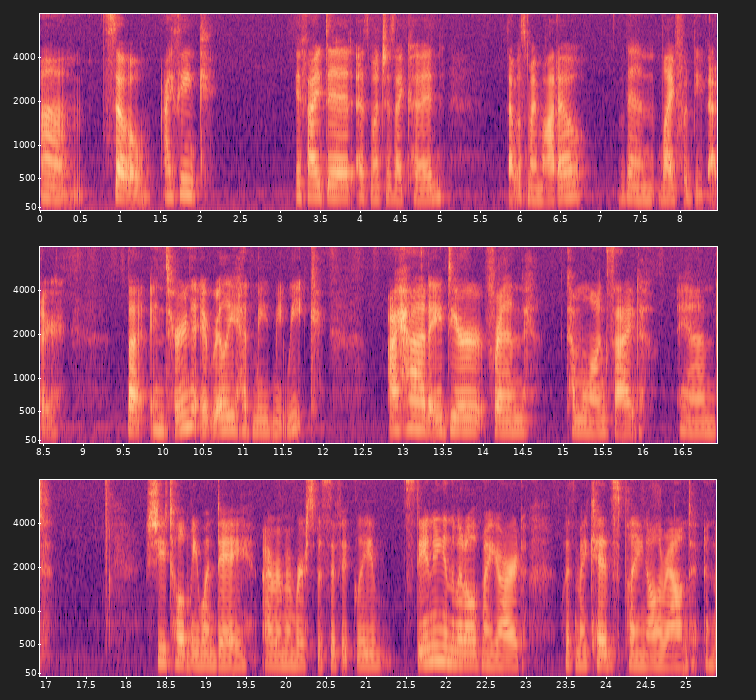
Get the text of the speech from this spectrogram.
Um, so I think if I did as much as I could, that was my motto, then life would be better. But in turn, it really had made me weak. I had a dear friend come alongside, and she told me one day, I remember specifically standing in the middle of my yard with my kids playing all around, and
